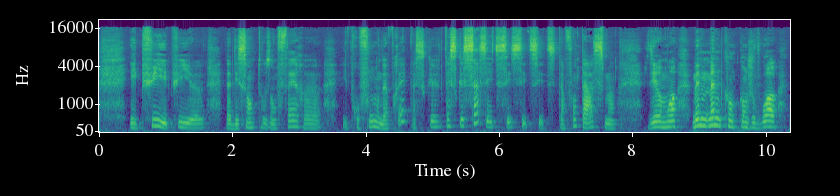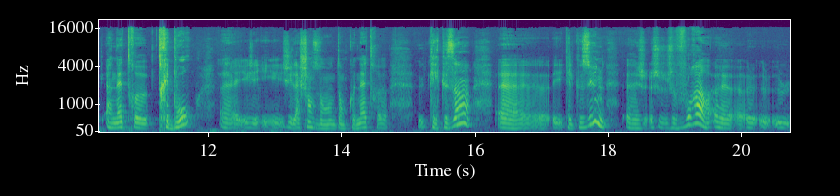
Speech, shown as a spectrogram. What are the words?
et puis et puis euh, la descente aux enfers euh, est profonde après, parce que parce que ça c'est c'est c'est c'est- c'est un fantasme. Je veux dire moi, même même quand quand je vois un être très beau, euh, et j'ai- la chance d'en connaître. quelques-uns euh, et quelques-unes, euh, je, vois euh,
